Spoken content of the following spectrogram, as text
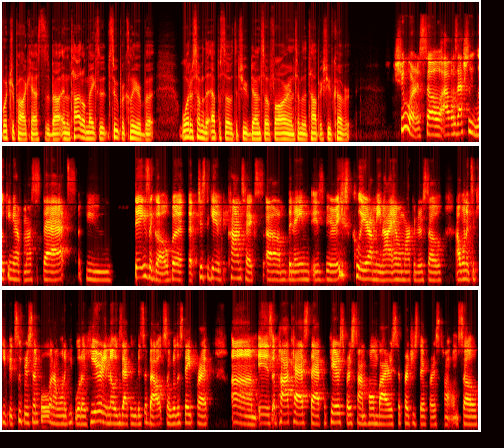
what your podcast is about, and the title makes it super clear, but what are some of the episodes that you've done so far and some of the topics you've covered? Sure. So I was actually looking at my stats a few days ago, but just to give context, um, the name is very clear. I mean, I am a marketer, so I wanted to keep it super simple and I wanted people to hear it and know exactly what it's about. So, Real Estate Prep um, is a podcast that prepares first time home buyers to purchase their first home. So,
